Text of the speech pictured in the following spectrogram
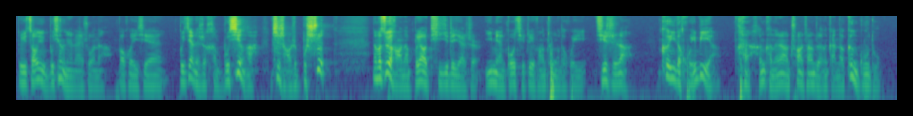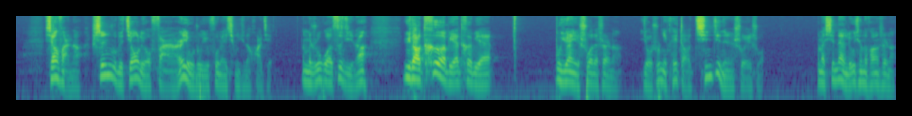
对于遭遇不幸的人来说呢，包括一些不见得是很不幸啊，至少是不顺。那么最好呢，不要提及这件事，以免勾起对方痛苦的回忆。其实呢，刻意的回避啊，很可能让创伤者呢感到更孤独。相反呢，深入的交流反而有助于负面情绪的化解。那么如果自己呢遇到特别特别不愿意说的事儿呢，有时候你可以找亲近的人说一说。那么现在流行的方式呢，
